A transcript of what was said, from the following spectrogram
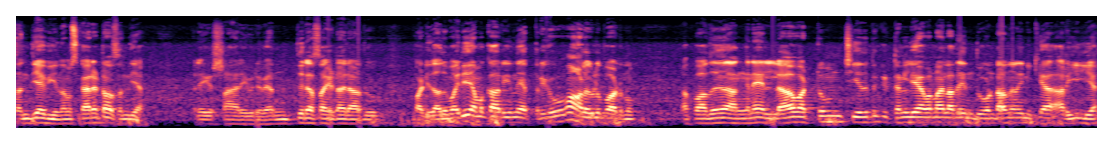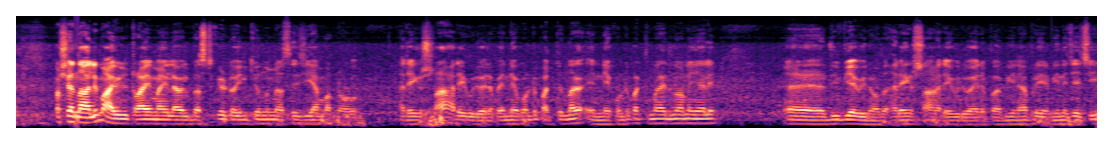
സന്ധ്യ വി നമസ്കാരം കേട്ടോ സന്ധ്യ. ഹരേ കൃഷ്ണ ഹരേ ഗുരു എന്ത് രസമായിട്ടാണ് രാധു പാടിയത്. അതുമാതിരി നമുക്കറിയുന്ന എത്രയോ ആളുകൾ പാടുന്നു. അപ്പോൾ അത് അങ്ങനെ എല്ലാ വട്ടും ചെയ്തിട്ട് കിട്ടണില്ല പറഞ്ഞാൽ അത് എന്തുകൊണ്ടാണെന്ന് എനിക്ക് അറിയില്ല. പക്ഷേ എന്നാലും I will try my level best കേട്ടോ. എനിക്കൊന്ന് മെസ്സേജ് ചെയ്യാൻ പറഞ്ഞോളൂ. ഹരേ കൃഷ്ണ ഹരേ ഗുരുവായൂർ അപ്പോൾ എന്നെ കൊണ്ട് പറ്റുന്ന എന്നെ കൊണ്ട് പറ്റുന്ന കാര്യം എന്ന് പറഞ്ഞു കഴിഞ്ഞാൽ ദിവ്യ വിനോദ്. ഹരേ കൃഷ്ണ ഹരേ ഗുരുവായൂരപ്പ ബീന പ്രിയ ബീന ചേച്ചി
